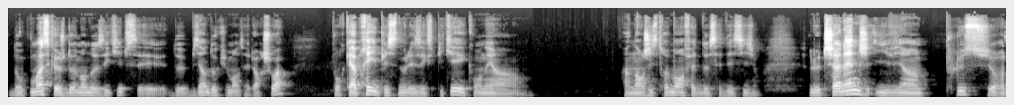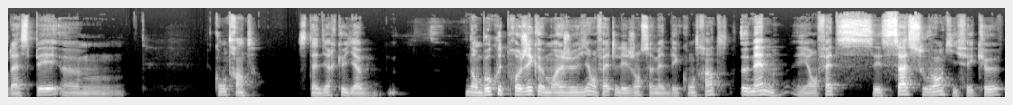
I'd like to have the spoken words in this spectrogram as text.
Donc moi, ce que je demande aux équipes, c'est de bien documenter leurs choix pour qu'après ils puissent nous les expliquer et qu'on ait un, un enregistrement en fait de ces décisions. Le challenge, il vient plus sur l'aspect contrainte. C'est-à-dire qu'il y a dans beaucoup de projets comme moi je vis, en fait, les gens se mettent des contraintes eux-mêmes. Et en fait, c'est ça souvent qui fait que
